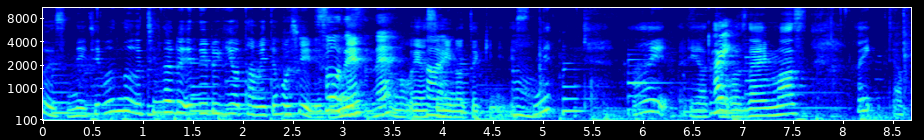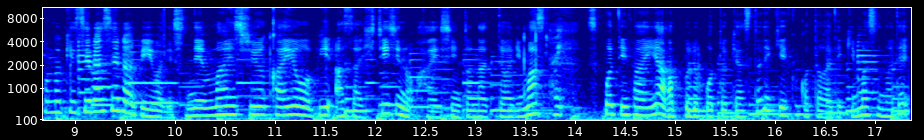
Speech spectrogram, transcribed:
そうですね。自分の内なるエネルギーを貯めてほしいですね。そうですね。お休みの時にですね。はい、ありがとうございます。はい、じゃあこのケセラセラビーはですね、毎週火曜日朝7時の配信となっております。はい Spotify や Apple Podcast で聞くことができますので、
